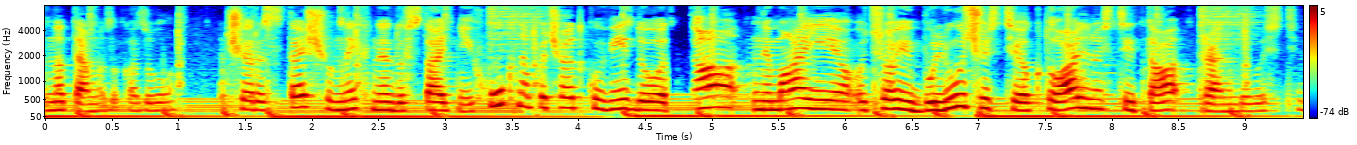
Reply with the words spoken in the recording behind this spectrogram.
На тему заказувала через те, що в них недостатній хук на початку відео, та немає оцієї болючості, актуальності та трендовості.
